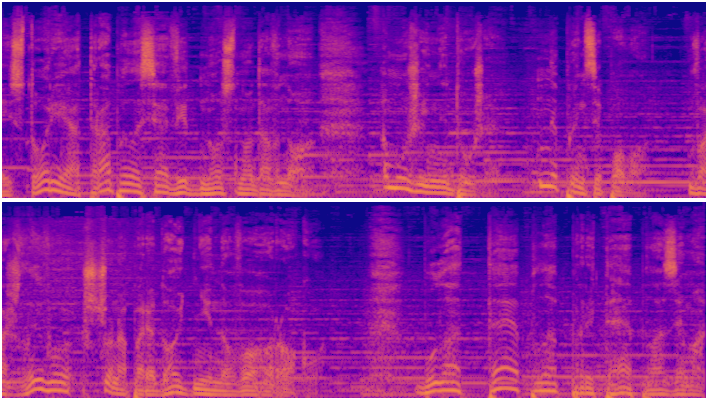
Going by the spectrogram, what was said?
історія трапилася відносно давно, а може й не дуже, не принципово. Важливо, що напередодні Нового року була тепла притепла зима.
